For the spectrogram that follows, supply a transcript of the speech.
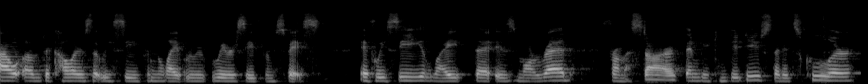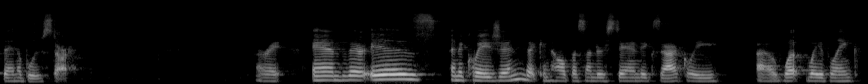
out of the colors that we see from the light we receive from space. If we see light that is more red from a star, then we can deduce that it's cooler than a blue star. All right, and there is an equation that can help us understand exactly uh, what wavelength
